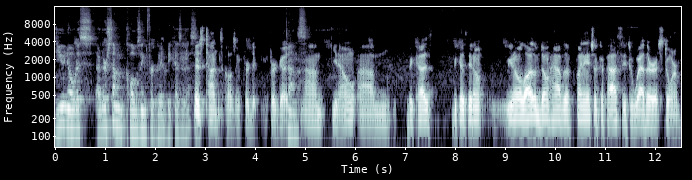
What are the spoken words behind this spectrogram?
Do you notice are there some closing for good because of this? There's tons closing for for good. Tons. Um, you know, um, because because they don't. You know, a lot of them don't have the financial capacity to weather a storm.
